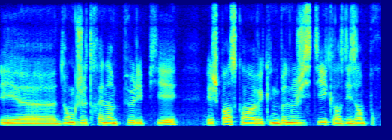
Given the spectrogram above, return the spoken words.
Et euh, donc, je traîne un peu les pieds. Et je pense qu'avec une bonne logistique, en se disant pour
